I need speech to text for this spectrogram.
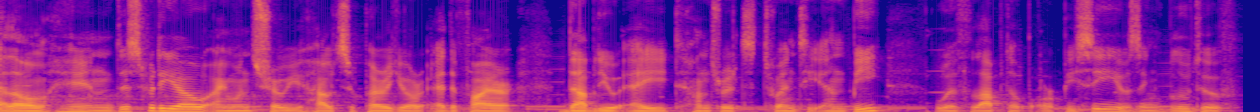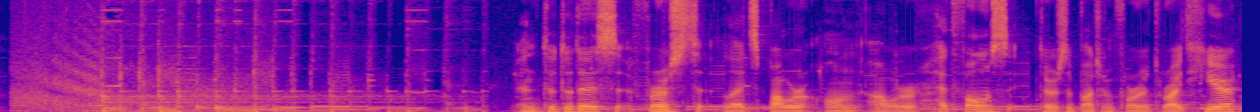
Hello, in this video I want to show you how to pair your Edifier W820NB with laptop or PC using Bluetooth. And to do this, first let's power on our headphones. There's a button for it right here.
